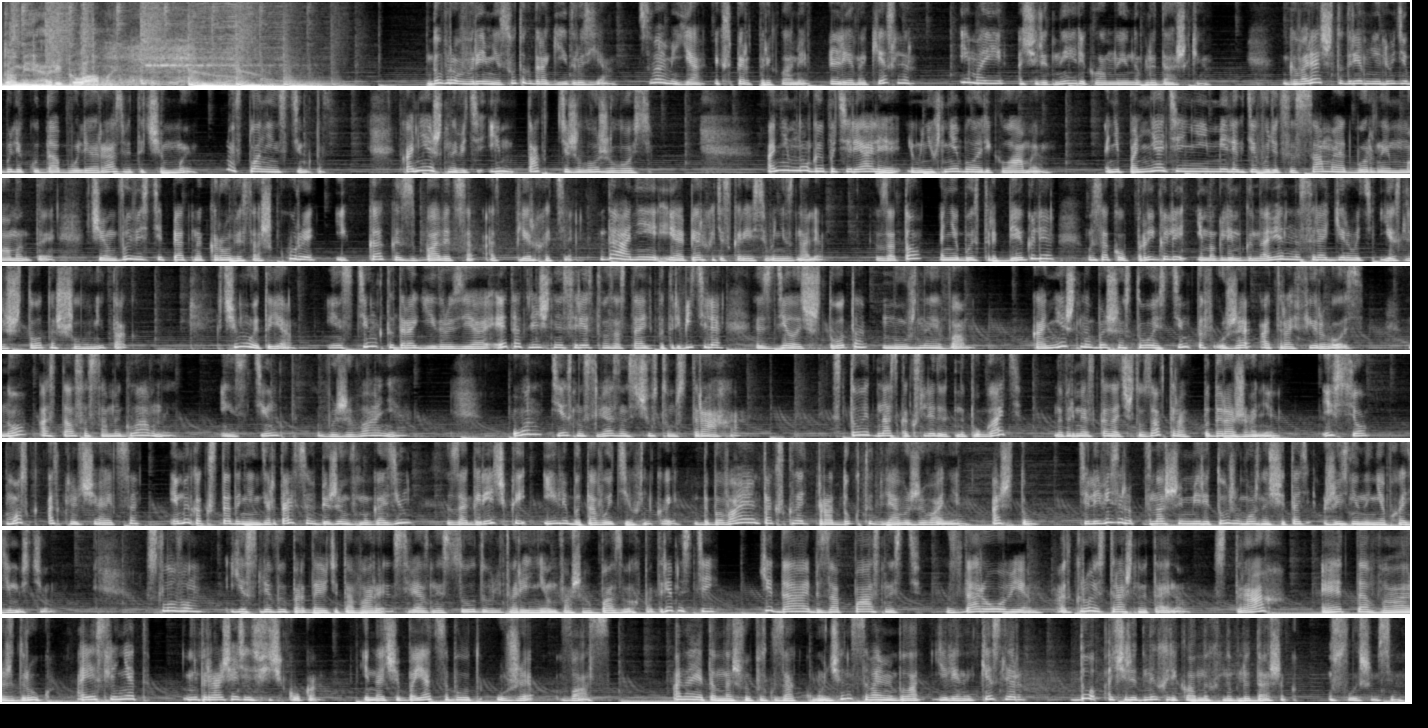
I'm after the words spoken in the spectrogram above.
анатомия рекламы. Доброго времени суток, дорогие друзья! С вами я, эксперт по рекламе Лена Кеслер и мои очередные рекламные наблюдашки. Говорят, что древние люди были куда более развиты, чем мы. Ну, в плане инстинктов. Конечно, ведь им так тяжело жилось. Они многое потеряли, и у них не было рекламы они понятия не имели, где водятся самые отборные мамонты, чем вывести пятна крови со шкуры и как избавиться от перхоти. Да, они и о перхоти, скорее всего, не знали. Зато они быстро бегали, высоко прыгали и могли мгновенно среагировать, если что-то шло не так. К чему это я? Инстинкты, дорогие друзья, это отличное средство заставить потребителя сделать что-то нужное вам – Конечно, большинство инстинктов уже атрофировалось, но остался самый главный – инстинкт выживания. Он тесно связан с чувством страха. Стоит нас как следует напугать, например, сказать, что завтра подорожание, и все, мозг отключается, и мы, как стадо неандертальцев, бежим в магазин за гречкой или бытовой техникой. Добываем, так сказать, продукты для выживания. А что? Телевизор в нашем мире тоже можно считать жизненной необходимостью. Словом, если вы продаете товары, связанные с удовлетворением ваших базовых потребностей, еда, безопасность, здоровье, открою страшную тайну. Страх – это ваш друг. А если нет, не превращайтесь в Хичкока, иначе бояться будут уже вас. А на этом наш выпуск закончен. С вами была Елена Кеслер – до очередных рекламных наблюдашек. Услышимся!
